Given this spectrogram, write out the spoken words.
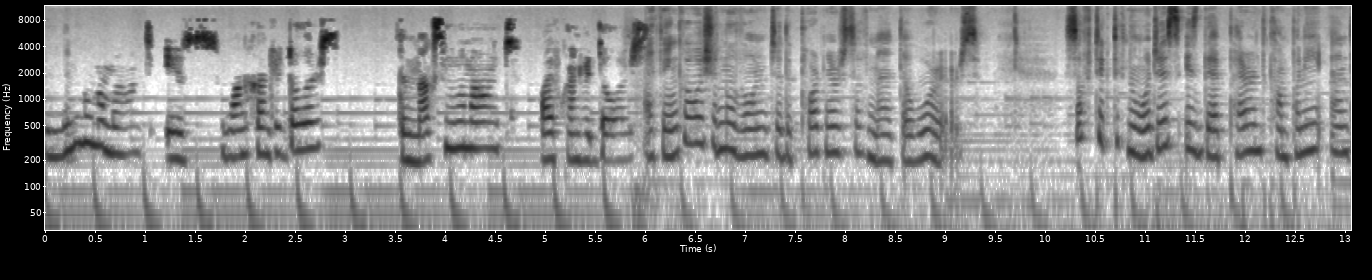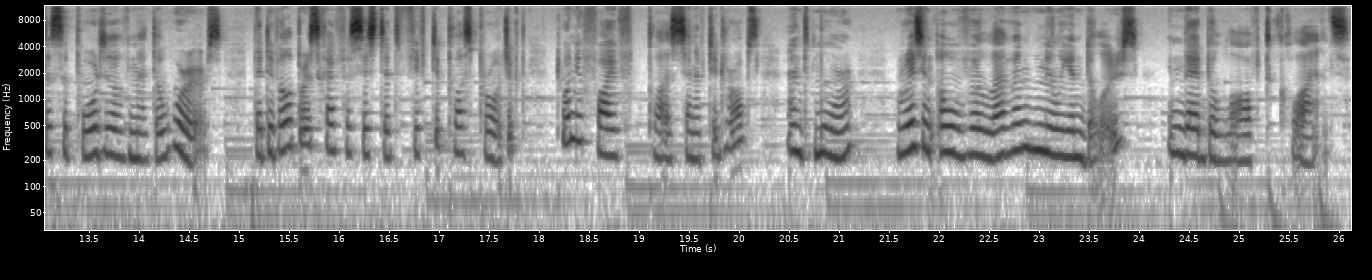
The minimum amount is $100, the maximum amount $500. I think we should move on to the partners of Meta Warriors. Softick Technologies is the parent company and a supporter of Meta Warriors. The developers have assisted 50 plus projects, 25 plus NFT drops, and more, raising over $11 million in their beloved clients.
